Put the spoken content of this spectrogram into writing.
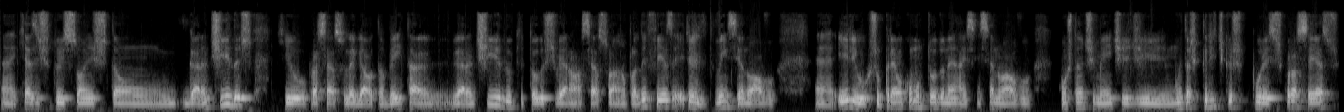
é, que as instituições estão garantidas, que o processo legal também está garantido, que todos tiveram acesso à ampla defesa ele vem sendo alvo, é, ele, o Supremo como um todo, né, vem sendo alvo constantemente de muitas críticas por esses processos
